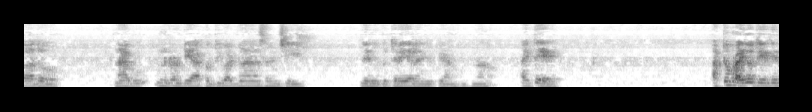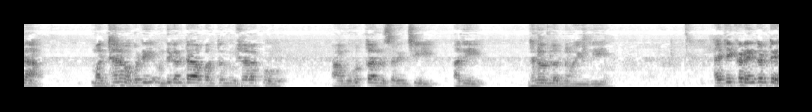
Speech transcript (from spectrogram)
కాదో నాకు ఉన్నటువంటి ఆ కొద్దిపాటి జ్ఞానం అనుసరించి నేను మీకు తెలియాలని చెప్పి అనుకుంటున్నాను. అయితే అక్టోబర్ ఐదో తేదీన మధ్యాహ్నం ఒకటి ఒంటి గంట పంతొమ్మిది నిమిషాలకు ఆ ముహూర్తాన్ని అనుసరించి అది ధనుర్లగ్నమైంది. అయితే ఇక్కడ ఏంటంటే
